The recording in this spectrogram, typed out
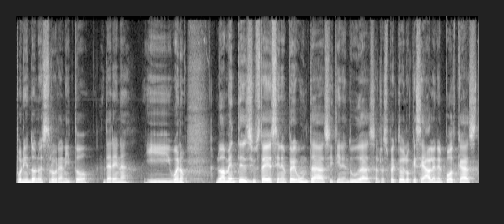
Poniendo nuestro granito de arena. Y bueno, nuevamente si ustedes tienen preguntas, si tienen dudas al respecto de lo que se habla en el podcast,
